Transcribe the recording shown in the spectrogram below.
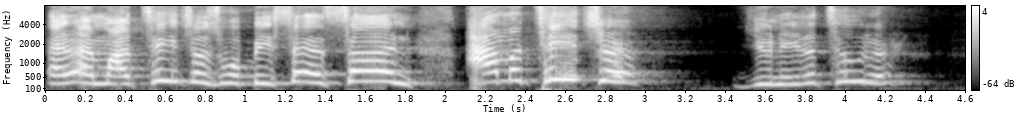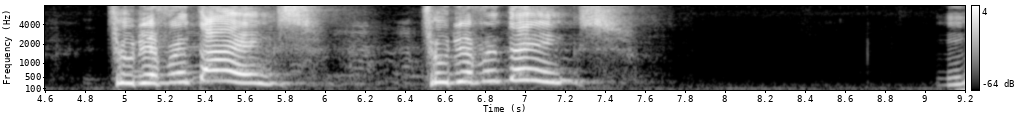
And, and my teachers would be saying, Son, I'm a teacher. You need a tutor. Two different things. Two different things. Hmm?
